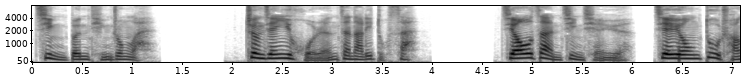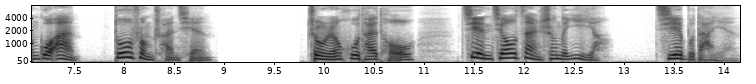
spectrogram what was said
径奔亭中来。正见一伙人在那里堵塞，焦赞近前曰：“借用渡船过岸，多奉船钱。”众人忽抬头，见焦赞生的异样，皆不答言。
